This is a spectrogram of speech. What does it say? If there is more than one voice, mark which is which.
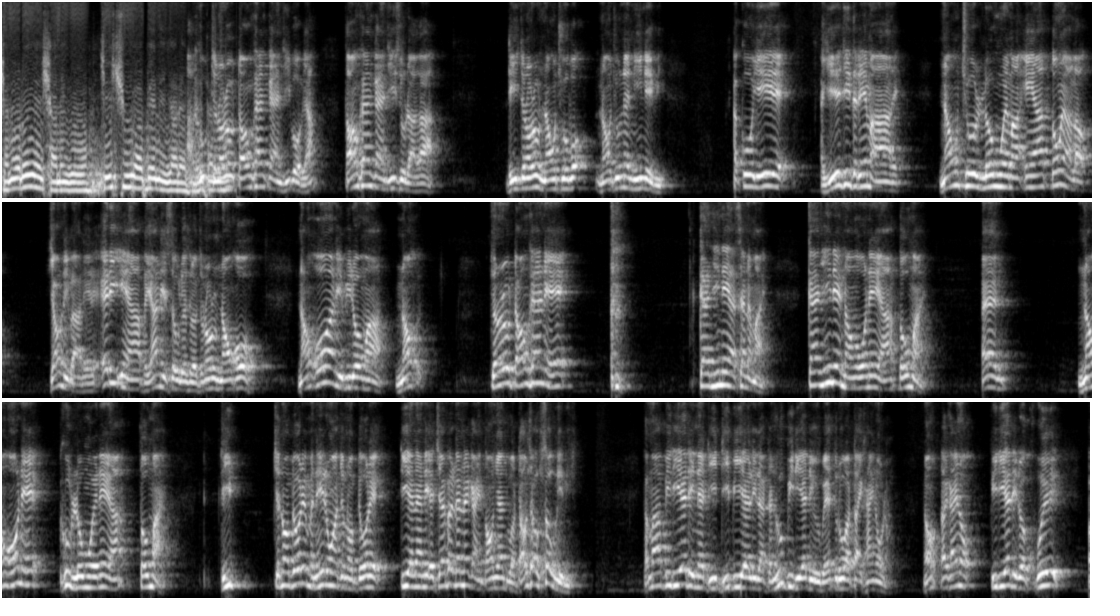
Speaker 1: ကျွန်တော်တို့ရဲ့ channel ကိုကြည့်ရှုရပေးနေကြတဲ့
Speaker 2: အခုကျွန်တော်တို့တောင်းခမ်းကန်ကြီးပေါ့ဗျာတောင်းခမ်းကန်ကြီးဆိုတာကဒီကျွန်တော်တို့နောင်ချိုပေါ့နောင်ချိုနဲ့နီးနေပြီအကိုရေးတဲ့အရေးကြီးသတင်းမှာတဲ့နောင်ချိုလုံဝယ်မှာအင်အား300လောက်ရောက်နေပါတယ်တဲ့အဲ့ဒီအင်အားဘယ်ကနေစုပ်လဲဆိုတော့ကျွန်တော်တို့နောင်ဩနောင်ဩကနေပြီးတော့မှနောင်ကျွန်တော်တို့တောင်းခမ်းနဲ့ကန်ကြီးနဲ့က12မိုင် ကန်ကြီးနဲ့နောင်ဩနဲ့က3မိုင်အဲနောင်ဩနဲ့အခုလုံဝယ်နဲ့က3မိုင်ဒီကျွန်တော်ပြောတဲ့မနေ့တုန်းကကျွန်တော်ပြောတဲ့ TNN တွေအကြမ်းဖက်လက်နက်ကင်တောင်းချမ်းသူကတောက်ချောက်စုပ်နေပြီဗမာ PDF တွေနဲ့ဒီ DPL လေးလားဓနု PDF တွေကိုပဲသူတို့ကတိုက်ခိုင်းတော့တာနော်တိုက်ခိုင်းတော့ PDF တွေတော့ခွေး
